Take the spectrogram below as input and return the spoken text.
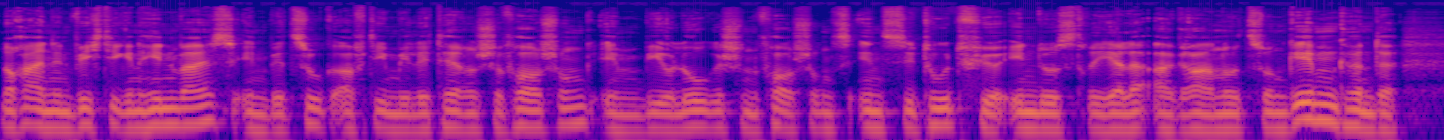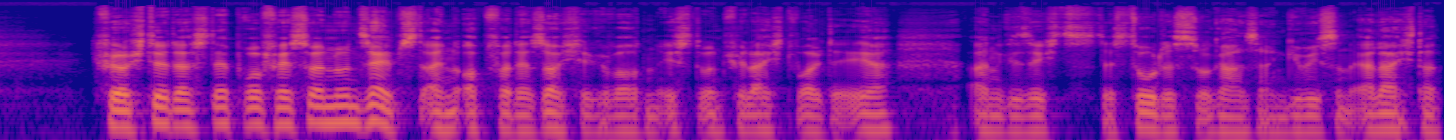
noch einen wichtigen Hinweis in Bezug auf die militärische Forschung im Biologischen Forschungsinstitut für industrielle Agrarnutzung geben könnte. Ich fürchte, dass der Professor nun selbst ein Opfer der Seuche geworden ist und vielleicht wollte er angesichts des Todes sogar sein Gewissen erleichtern.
